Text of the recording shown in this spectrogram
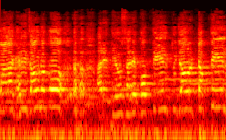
मला घरी जाऊ नको. अरे देव सारे कोपतील तुझ्यावर टपतील.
